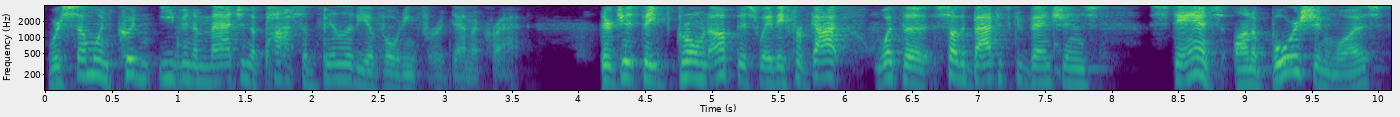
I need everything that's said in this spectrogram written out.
where someone couldn't even imagine the possibility of voting for a Democrat. They're just they've grown up this way. They forgot what the Southern Baptist Convention's stance on abortion was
